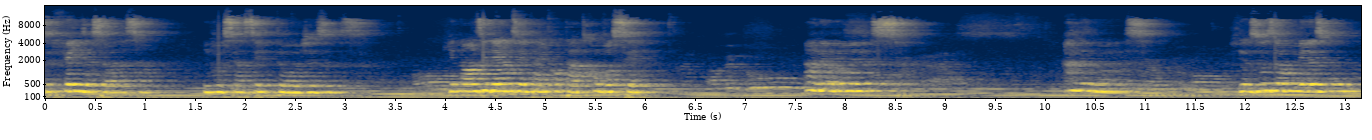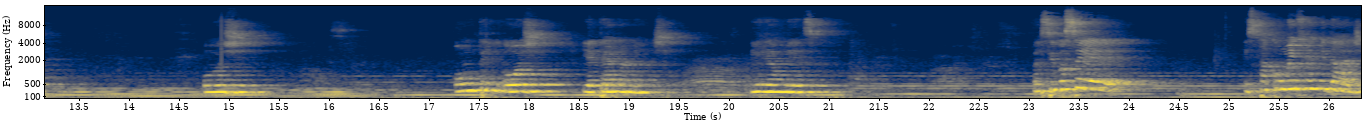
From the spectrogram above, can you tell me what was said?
Você fez essa oração e você aceitou Jesus. Que nós iremos entrar em contato com você. Aleluia. Aleluia. Jesus é o mesmo hoje, ontem, hoje e eternamente. Ele é o mesmo. Mas se você está com uma enfermidade,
